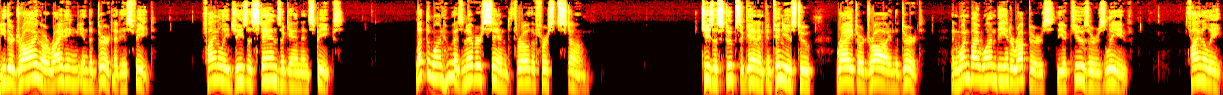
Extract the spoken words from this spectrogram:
either drawing or writing in the dirt at his feet. Finally, Jesus stands again and speaks. Let the one who has never sinned throw the first stone. Jesus stoops again and continues to write or draw in the dirt, and one by one the interrupters, the accusers, leave. Finally,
